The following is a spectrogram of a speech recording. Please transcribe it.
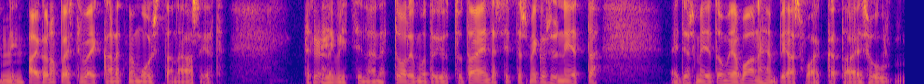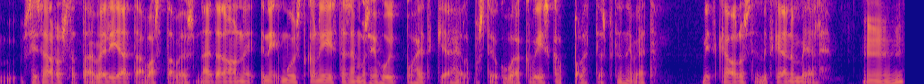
Mm. Niin aika nopeasti veikkaan, että me muistaa nämä asiat. Että ei vitsinään, että oli muuta juttu. Tai entäs sitten, jos me kysyn niin, että että jos mietit omia vanhempias vaikka tai sun sisarusta tai veliä tai vastaavaa, jos näitä on, niin, niin muistatko niistä semmoisia huippuhetkiä helposti, joku vaikka viisi kappaletta, jos pitää nimetä? Mitkä on ollut sitten, mitkä jäänyt mieleen. Mm-hmm.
